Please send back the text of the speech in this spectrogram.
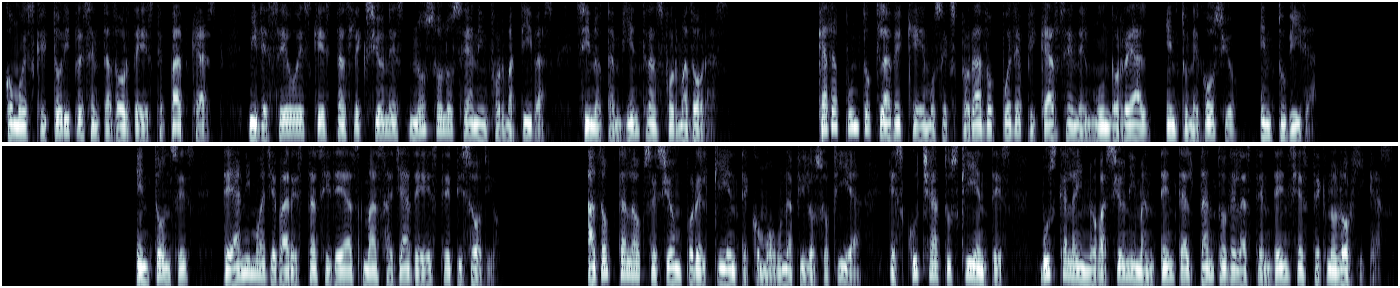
Como escritor y presentador de este podcast, mi deseo es que estas lecciones no solo sean informativas, sino también transformadoras. Cada punto clave que hemos explorado puede aplicarse en el mundo real, en tu negocio, en tu vida. Entonces, te animo a llevar estas ideas más allá de este episodio. Adopta la obsesión por el cliente como una filosofía, escucha a tus clientes, busca la innovación y mantente al tanto de las tendencias tecnológicas.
